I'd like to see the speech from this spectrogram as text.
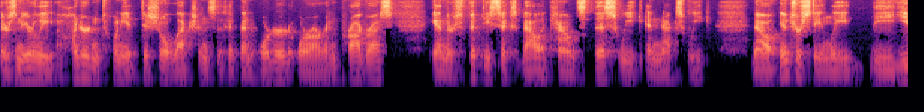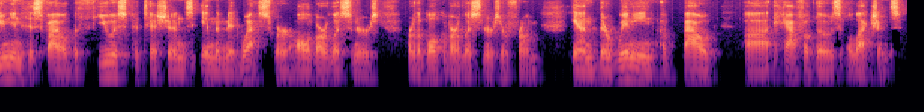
There's nearly 120 additional elections that have been ordered or are in progress, and there's 56 ballot counts this week and next week. Now, interestingly, the union has filed the fewest petitions in the Midwest, where all of our listeners or the bulk of our listeners are from, and they're winning about uh, half of those elections.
